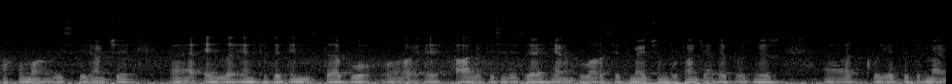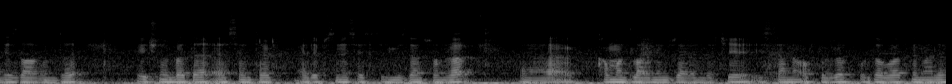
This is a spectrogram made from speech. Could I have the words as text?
saxlamağınızı istəyirəm ki, L enter dediyinizdə bu e, aləti seçəcək. Yəni bunları seçmək üçün buradan gəlib özünüz tıklayıb götürməyiniz lazımdır. İlk növbədə center ellipsini seçdiyimizdən sonra command line-ın üzərindəki hissəni oxuyuruq. Burada var deməli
